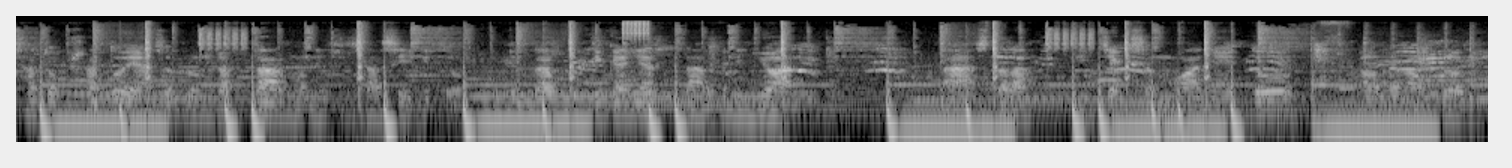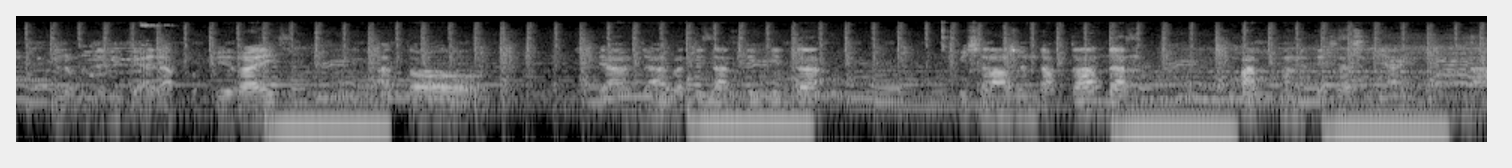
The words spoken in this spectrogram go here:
satu persatu ya sebelum daftar monetisasi gitu. Kita ketiganya tahap peninjauan gitu. Nah setelah dicek semuanya itu kalau memang belum benar-benar tidak ada copyright atau tidak ada berarti nanti kita bisa langsung daftar dan cepat monetisasinya. Nah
